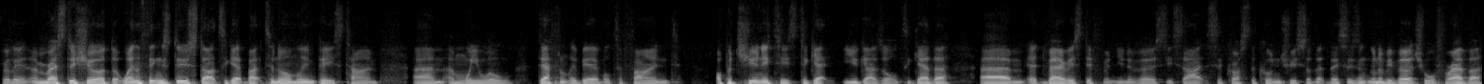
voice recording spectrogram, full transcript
Brilliant. And rest assured that when things do start to get back to normal in peacetime, um, and we will definitely be able to find opportunities to get you guys all together um, at various different university sites across the country, so that this isn't going to be virtual forever.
